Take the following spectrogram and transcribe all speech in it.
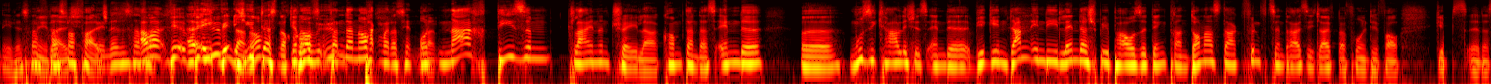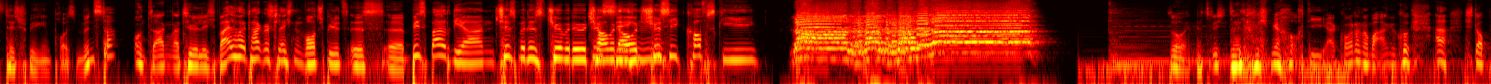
Nee, das war Nee, falsch. das war falsch. Nee, das war Aber wir, wir Äh, ich, üben ich dann übe noch. das noch Genau, kurz wir üben dann noch. packen wir das hinten Und dran. nach diesem kleinen Trailer kommt dann das Ende, äh, musikalisches Ende. Wir gehen dann in die Länderspielpause. Denkt dran, Donnerstag 15.30 Uhr live bei Fohlen TV gibt es äh, das Testspiel gegen Preußen Münster. Und sagen natürlich, weil heute Tag des schlechten Wortspiels ist, äh, bis bald, Rian. Tschüss mit es, tschö mit ö, ciao mit au, Tschüssi. tschüssikowski. So, in der Zwischenzeit habe ich mir auch die Akkorde nochmal angeguckt. Ah, stopp,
